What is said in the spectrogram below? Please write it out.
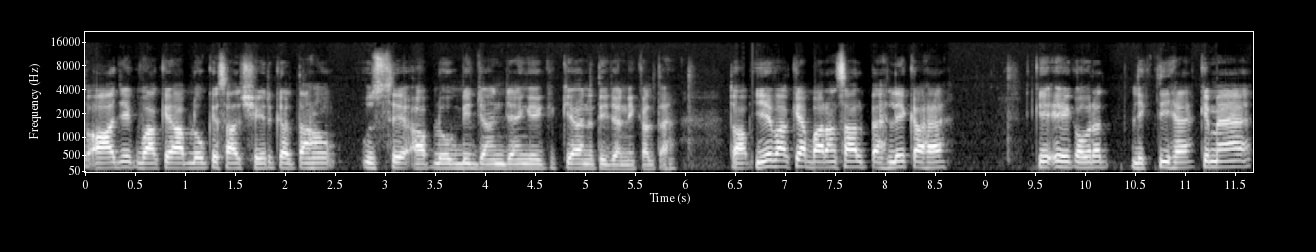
तो आज एक वाक़ आप लोग के साथ शेयर करता हूँ। उससे आप लोग भी जान जाएँगे कि क्या नतीजा निकलता है। तो आप, ये वाक़ बारह साल पहले का है कि एक औरत लिखती है कि मैं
